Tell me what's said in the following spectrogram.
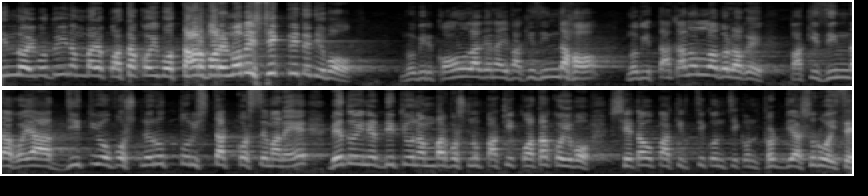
জিন্দা হইব, দুই নম্বরে কথা কইব, তারপরে নবীর স্বীকৃতি দিব। নবীর কন লাগে নাই পাখি জিন্দা হ। নবী তাকানোর লগে লগে পাখি জিন্দা হইয়া দ্বিতীয় প্রশ্নের উত্তর স্টার্ট করছে মানে বেদুইনের দ্বিতীয় নাম্বার প্রশ্ন, পাখি কথা কইব, সেটাও পাখির চিকন চিকন ঠোঁট দিয়া শুরু হইছে।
